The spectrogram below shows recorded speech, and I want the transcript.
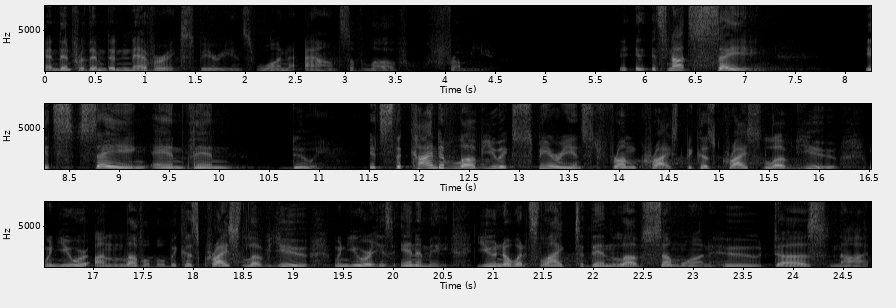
And then for them to never experience one ounce of love from you. It's not saying, it's saying and then doing. It's the kind of love you experienced from Christ because Christ loved you when you were unlovable, because Christ loved you when you were his enemy. You know what it's like to then love someone who does not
